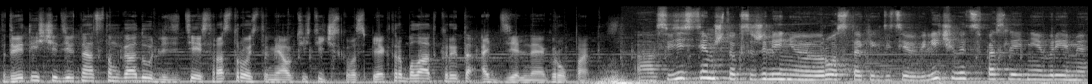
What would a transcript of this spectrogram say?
В 2019 году для детей с расстройствами аутистического спектра была открыта отдельная группа. А, в связи с тем, что, к сожалению, рост таких детей увеличивается в последнее время.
